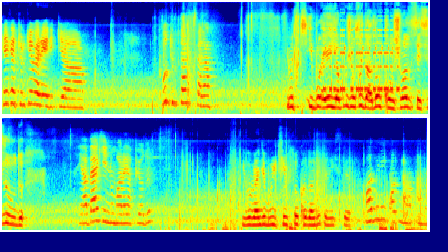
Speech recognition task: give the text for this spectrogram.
Keşke Türkiye vereydik ya. Bu Türkler falan. İbo, İbo eğer yapmış olsaydı adam konuşmazdı, sessiz olurdu. Ya belki numara yapıyordu. İbo bence bu kimse o kazanacak da neyse. Admin ilk admin admin.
